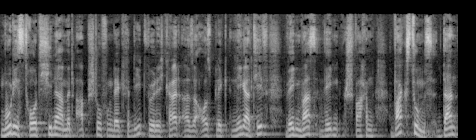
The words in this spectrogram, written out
Moody's droht China mit Abstufung der Kreditwürdigkeit, also Ausblick negativ. Wegen was? Wegen schwachen Wachstums. Dann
